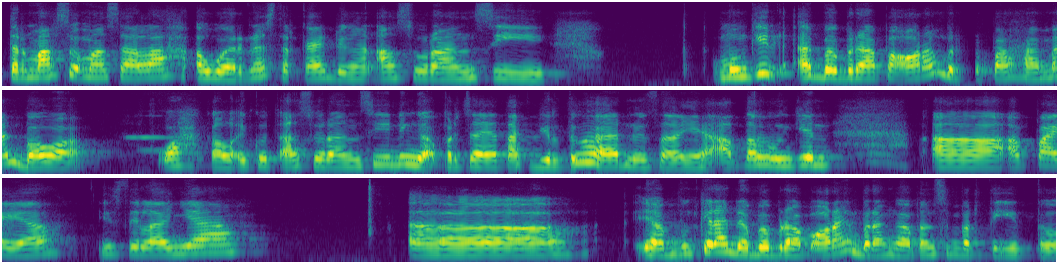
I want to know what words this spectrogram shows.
termasuk masalah awareness terkait dengan asuransi. Mungkin beberapa orang berpahaman bahwa wah kalau ikut asuransi ini nggak percaya takdir Tuhan misalnya. Atau mungkin uh, apa ya istilahnya uh, ya mungkin ada beberapa orang yang beranggapan seperti itu.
